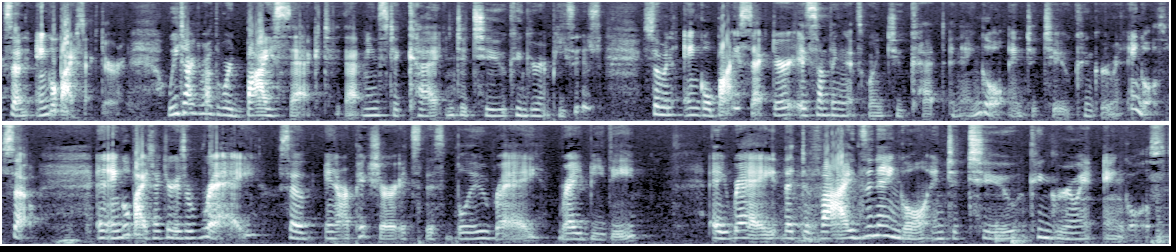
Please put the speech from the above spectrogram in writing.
Okay, so an angle bisector. We talked about the word bisect. That means to cut into two congruent pieces. So an angle bisector is something that's going to cut an angle into two congruent angles. So an angle bisector is a ray. So in our picture, it's this blue ray, ray BD, a ray that divides an angle into two congruent angles.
